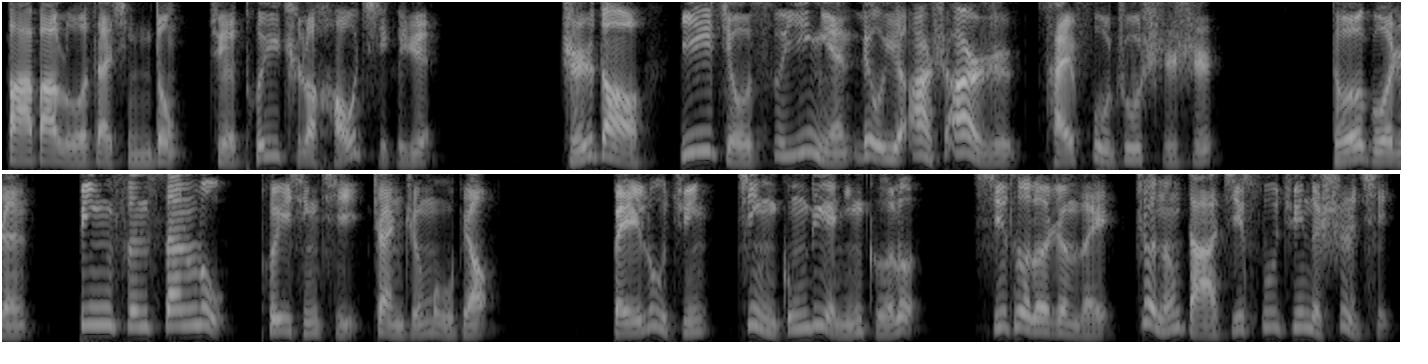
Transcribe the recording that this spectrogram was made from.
巴巴罗萨行动却推迟了好几个月，直到1941年6月22日才付诸实施。德国人兵分三路推行其战争目标：北路军进攻列宁格勒。希特勒认为这能打击苏军的士气。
